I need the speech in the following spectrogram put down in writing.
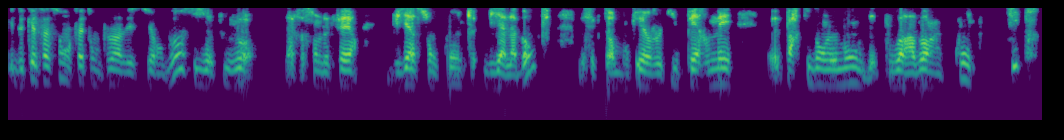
de quelle façon en fait on peut investir en bourse? Il y a toujours la façon de le faire via son compte, via la banque. Le secteur bancaire aujourd'hui permet euh, partout dans le monde de pouvoir avoir un compte titre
